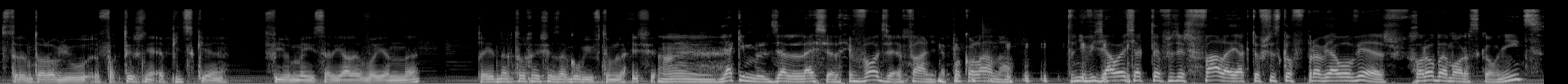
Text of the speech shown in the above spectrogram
z którym to robił faktycznie epickie filmy i seriale wojenne, to jednak trochę się zagubił w tym lesie. Ej, jakim lesie? W wodzie, panie, po kolana. To nie widziałeś, jak te przecież fale, jak to wszystko wprawiało, wiesz, chorobę morską, nic?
